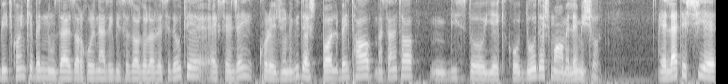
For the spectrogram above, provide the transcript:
بیت کوین که به 19 هزار خورده ای نزدیک 20 هزار دلار رسیده بود توی exchange کره جنوبی داشت بال بین تا مثلا تا 21 و دو داشت معامله می‌شد. علتش چیه؟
